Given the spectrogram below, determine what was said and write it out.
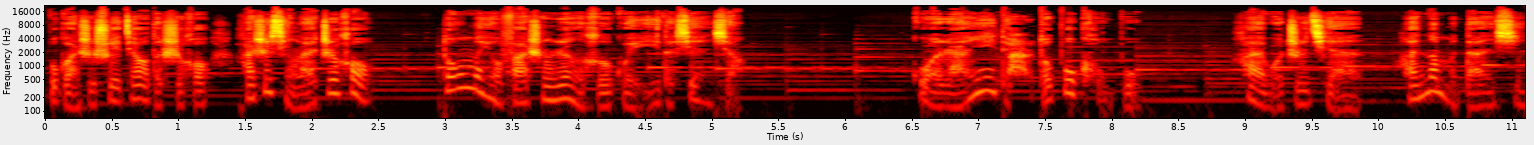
不管是睡觉的时候，还是醒来之后，都没有发生任何诡异的现象。果然一点都不恐怖，害我之前还那么担心。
